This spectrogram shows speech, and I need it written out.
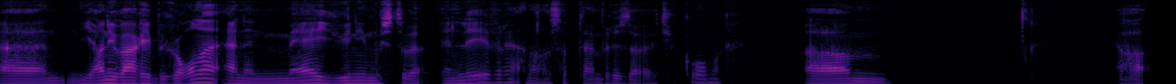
Uh, januari begonnen en in mei, juni moesten we inleveren. En dan in september is dat uitgekomen. Um, ja,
